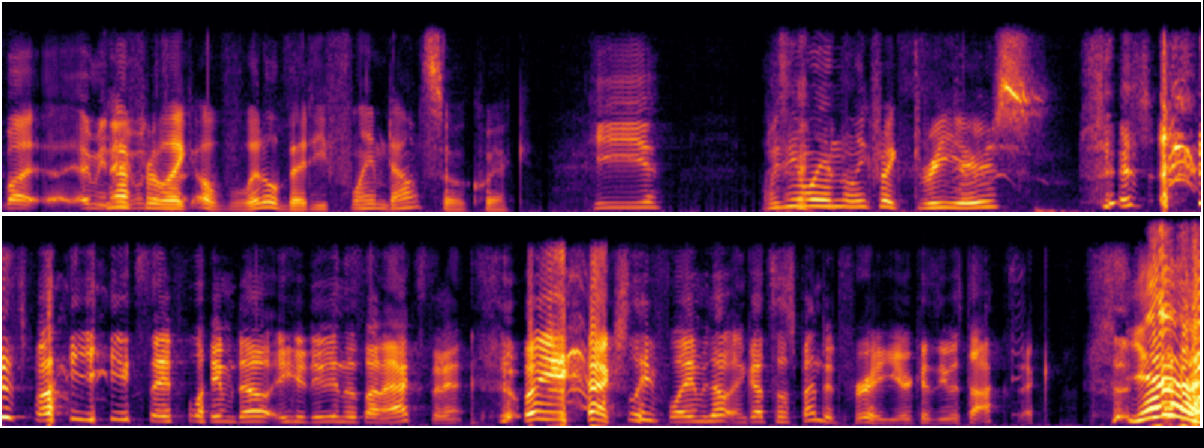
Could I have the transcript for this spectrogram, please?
But uh, I mean, yeah, anyone for like a little bit, he flamed out so quick. he. Was he only in the league for like three years? It's, it's funny you say flamed out. You're doing this on accident, but he actually flamed out and got suspended for a year because he was toxic. Yeah.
